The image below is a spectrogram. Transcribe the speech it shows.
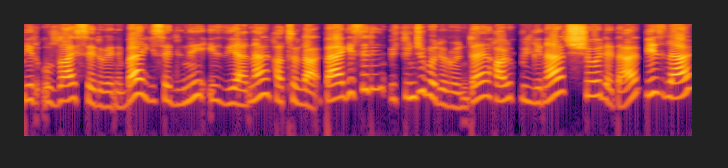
Bir Uzay Serüveni belgeselini izleyenler hatırlar. Belgeselin 3. bölümünde Haluk Bilginer şöyle der. Bizler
